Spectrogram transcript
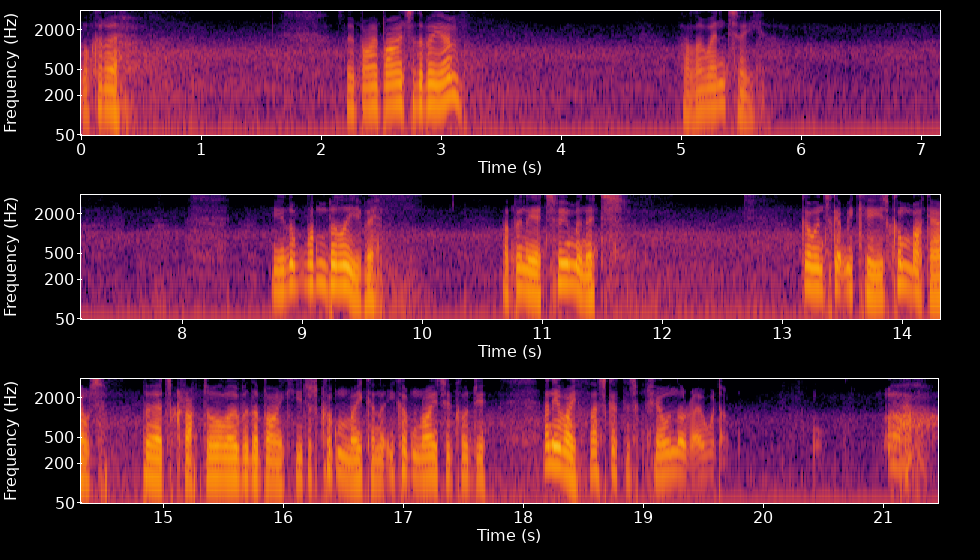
Look at her. So bye bye to the BM. Hello, NT. You wouldn't believe it. I've been here two minutes, going to get my keys, come back out, birds crapped all over the bike. You just couldn't make it, you couldn't write it, could you? Anyway, let's get this show on the road. Oh.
